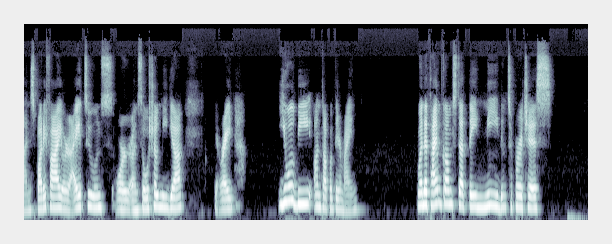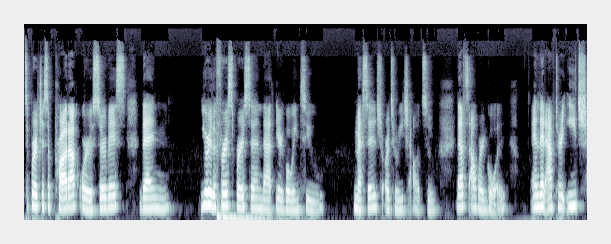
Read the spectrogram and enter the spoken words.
on spotify or itunes or on social media right you will be on top of their mind when the time comes that they need to purchase to purchase a product or a service, then you're the first person that they're going to message or to reach out to. That's our goal. And then after each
